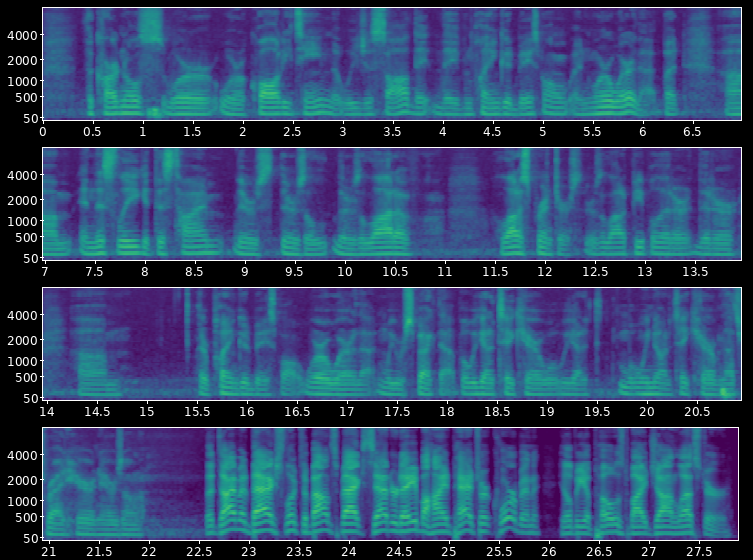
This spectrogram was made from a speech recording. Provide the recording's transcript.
the Cardinals were were a quality team that we just saw. They they've been playing good baseball, and we're aware of that. But um, in this league at this time, there's there's a there's a lot of a lot of sprinters. There's a lot of people that are that are um, they're playing good baseball. We're aware of that, and we respect that. But we got to take care of what we got to what we know how to take care of, and that's right here in Arizona. The Diamondbacks look to bounce back Saturday behind Patrick Corbin. He'll be opposed by Jon Lester.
